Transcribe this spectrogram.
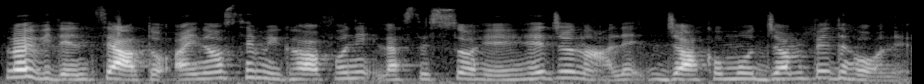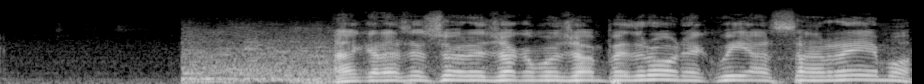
Lo ha evidenziato ai nostri microfoni l'assessore regionale Giacomo Giampedrone. Anche l'assessore Giacomo Giampedrone qui a Sanremo,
